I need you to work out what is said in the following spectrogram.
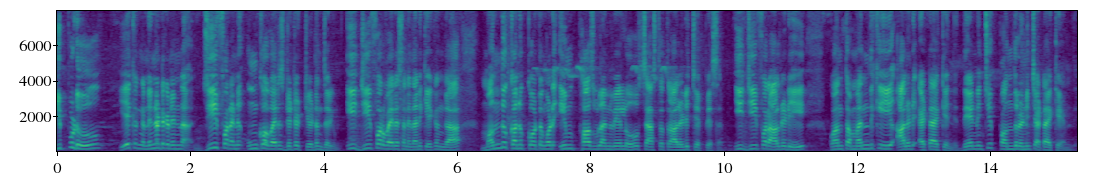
ఇప్పుడు ఏకంగా నిన్నటిగా నిన్న జీ ఫోర్ అనే ఇంకో వైరస్ డిటెక్ట్ చేయడం జరిగింది. ఈ జీ ఫోర్ వైరస్ అనే దానికి ఏకంగా మందు కనుక్కోవటం కూడా ఇంపాసిబుల్ అనే వేలో శాస్త్రత్ర ఆల్రెడీ చెప్పేశారు. ఈ జీ ఫోర్ ఆల్రెడీ కొంతమందికి ఆల్రెడీ అటాక్ అయింది. దేని నుంచి? పందుల నుంచి అటాక్ అయింది.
